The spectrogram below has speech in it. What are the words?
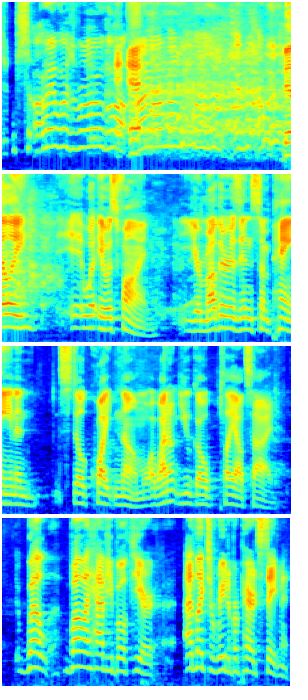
It was really good. Eh, eh. I don't know. Billy, it, w- it was fine. Your mother is in some pain and still quite numb. Why don't you go play outside? Well, while I have you both here, I'd like to read a prepared statement.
